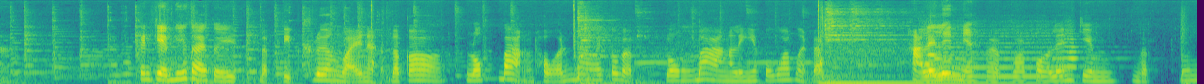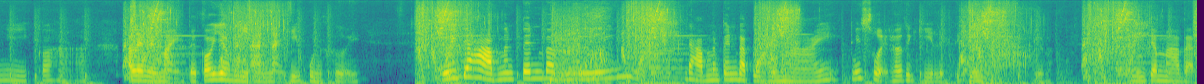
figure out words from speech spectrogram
นะ เป็นเกมที่ทายเคยแบบติดเครื่องไว้เนี่ยแล้วก็ลบบ้างถอนบ้างแล้วก็แบบลงบ้างอะไรเงี้ย เพราะว่าเหมือนแบบหาอะไรเล่นเนี่ยแบบว่าพอเล่นเกมแบบนู่นนี่ก็หาอะไรใหม่ ๆ แต่ก็ยังมีอันไหนที่คุ้นเคย อุ้ยดาบมันเป็นแบบนี้ ดาบมันเป็นแบบลายไม้ ไม่สวยเท่าตะกี้เลยตะกี้สีขาวเลยปะอันนี้จะมาแบบ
